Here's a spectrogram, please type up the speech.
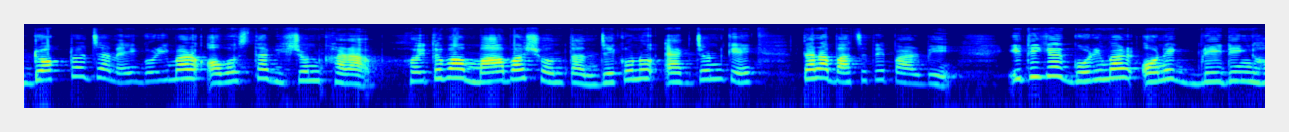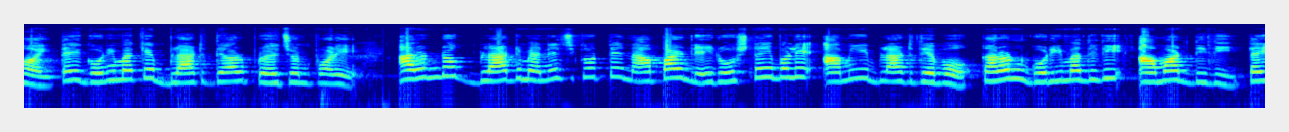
ডক্টর জানায়, গরিমার অবস্থা ভীষণ খারাপ। হয়তোবা মা বা সন্তান যে কোনো একজনকে তারা বাঁচাতে পারবে। এদিকে গরিমার অনেক ব্লিডিং হয়, তাই গরিমাকে ব্লাড দেওয়ার প্রয়োজন পড়ে। আরণ্যক ব্লাড ম্যানেজ করতে না পারলে রোশনাই বলে আমি ব্লাড দেব, কারণ গরিমা দিদি আমার দিদি, তাই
